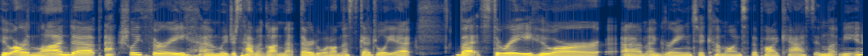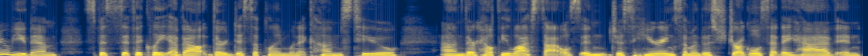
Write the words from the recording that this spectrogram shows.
who are lined up, actually, three. Um, we just haven't gotten that third one on the schedule yet but three who are um, agreeing to come onto the podcast and let me interview them specifically about their discipline when it comes to um, their healthy lifestyles and just hearing some of the struggles that they have and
